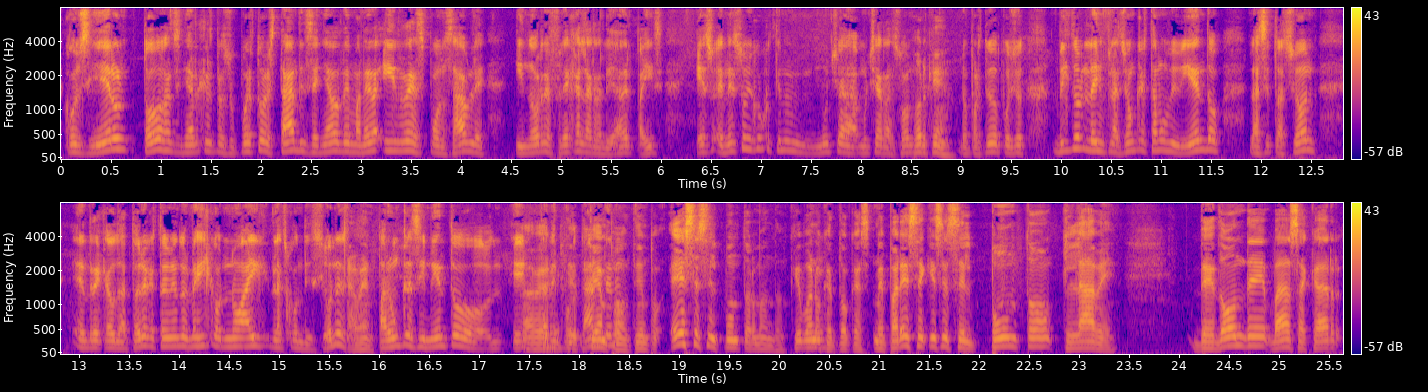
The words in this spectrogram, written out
consiguieron todos enseñar que el presupuesto está diseñado de manera irresponsable y no refleja la realidad del país. Eso, en eso yo creo que tienen mucha mucha razón ¿Por qué? los partidos de oposición. Víctor, la inflación que estamos viviendo, la situación en recaudatoria que está viviendo en México, no hay las condiciones para un crecimiento eh, tan importante. Tiempo, tiempo. Ese es el punto, Armando. Qué bueno que tocas. Me parece que ese es el punto clave. ¿De dónde va a sacar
